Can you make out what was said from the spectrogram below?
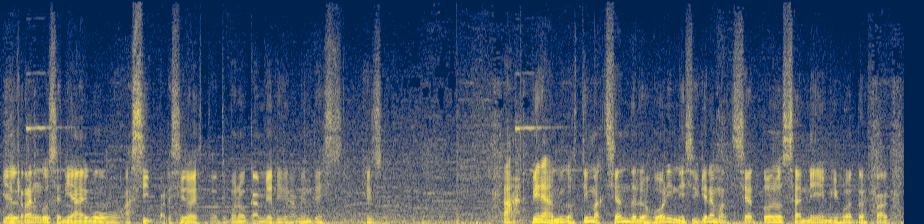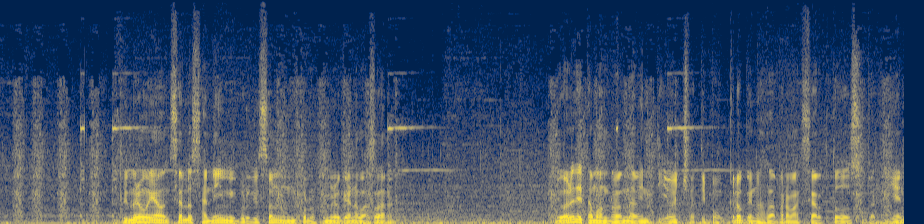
Y el rango sería algo así, parecido a esto. Tipo, no cambia, literalmente es eso. Ah, espera, amigo, estoy maxeando los Gon y ni siquiera maxear todos los anemis, what the fuck. Primero voy a maxear los anemis porque son por los primeros que van a pasar. Igualmente estamos en ronda 28, tipo, creo que nos da para maxear todo súper bien.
